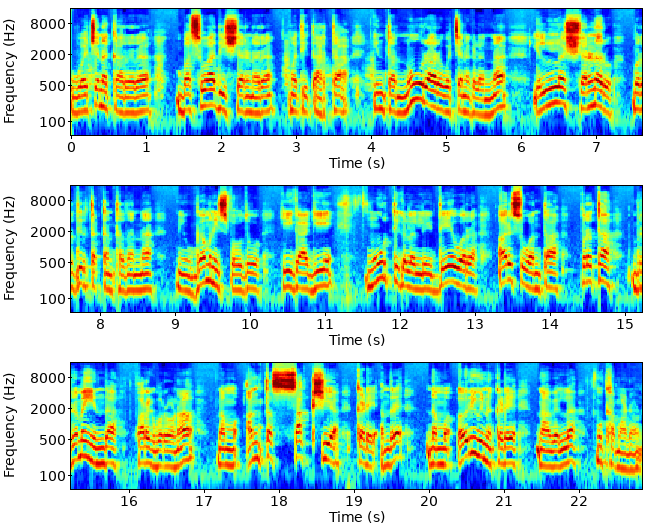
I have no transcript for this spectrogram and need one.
ವಚನಕಾರರ ಬಸವಾದಿ ಶರಣರ ಮತಿತಾರ್ಥ. ಇಂಥ ನೂರಾರು ವಚನಗಳನ್ನು ಎಲ್ಲ ಶರಣರು ಬರೆದಿರ್ತಕ್ಕಂಥದ್ದನ್ನು ನೀವು ಗಮನಿಸ್ಬೋದು. ಹೀಗಾಗಿ ಮೂರ್ತಿಗಳಲ್ಲಿ ದೇವರ ಅರಸುವಂಥ ವ್ರತ ಭ್ರಮೆಯಿಂದ ಹೊರಗೆ ಬರೋಣ. ನಮ್ಮ ಅಂತಃಸಾಕ್ಷಿಯ ಕಡೆ, ಅಂದರೆ ನಮ್ಮ ಅರಿವಿನ ಕಡೆ ನಾವೆಲ್ಲ ಮುಖ ಮಾಡೋಣ.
